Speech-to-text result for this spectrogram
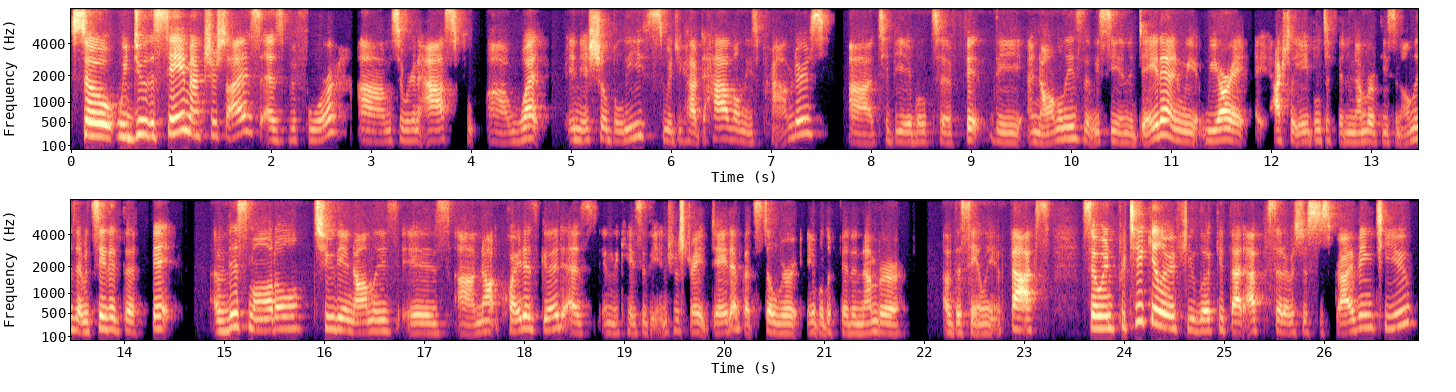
So we do the same exercise as before. Um, so we're going to ask uh, what initial beliefs would you have to have on these parameters uh, to be able to fit the anomalies that we see in the data? And we, we are actually able to fit a number of these anomalies. I would say that the fit of this model to the anomalies is um, not quite as good as in the case of the interest rate data, but still we're able to fit a number of the salient facts. So in particular, if you look at that episode I was just describing to you,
